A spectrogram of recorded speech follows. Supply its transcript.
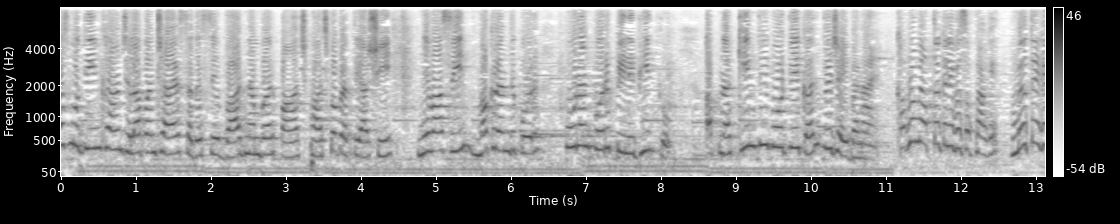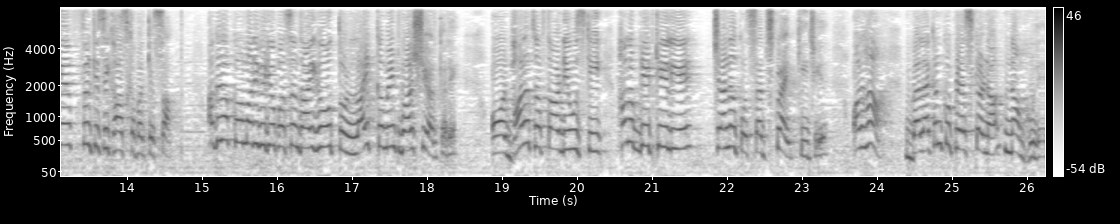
हसमुद्दीन खान जिला पंचायत सदस्य वार्ड नंबर पाँच भाजपा प्रत्याशी निवासी मकरंदपुर, पूरनपुर, पीलीभीत को अपना कीमती वोट देकर विजयी बनाए। खबरों में अब तक के लिए बस अपना मिलते हैं फिर किसी खास खबर के साथ। अगर आपको हमारी वीडियो पसंद आई हो तो लाइक, कमेंट व शेयर करें। और भारत रफ्तार न्यूज़ की हर अपडेट के लिए चैनल को सब्सक्राइब कीजिए। और हाँ बेलाइकन को प्रेस करना ना भूलें।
